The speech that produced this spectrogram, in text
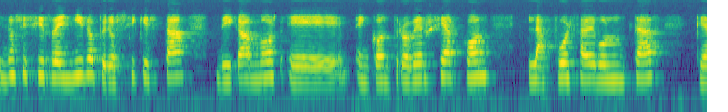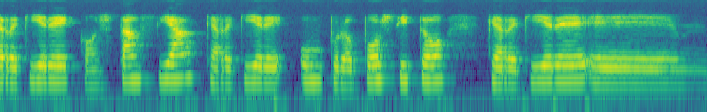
no sé si reñido, pero sí que está, digamos, en controversia con la fuerza de voluntad que requiere constancia, que requiere un propósito, que requiere, eh,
